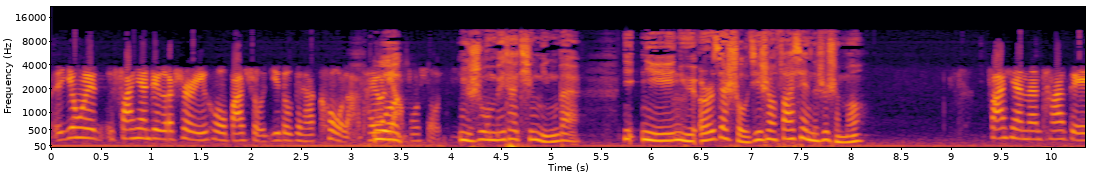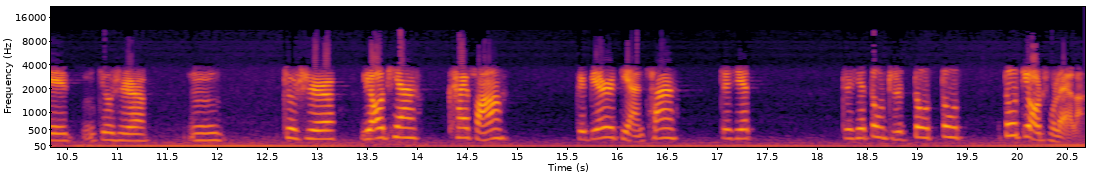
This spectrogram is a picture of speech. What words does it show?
呃因为发现这个事儿以后，把手机都给他扣了，他有两部手机。女士，我没太听明白。你你女儿在手机上发现的是什么？发现呢，他给就是嗯，就是聊天、开房，给别人点餐，这些这些都知都都都调出来了。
